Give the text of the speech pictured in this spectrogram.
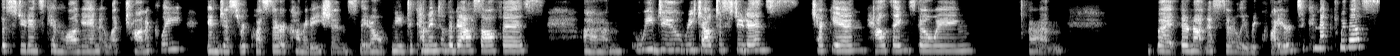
the students can log in electronically and just request their accommodations. They don't need to come into the DAS office. Um, we do reach out to students, check in, how things going. Um, but they're not necessarily required to connect with us.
